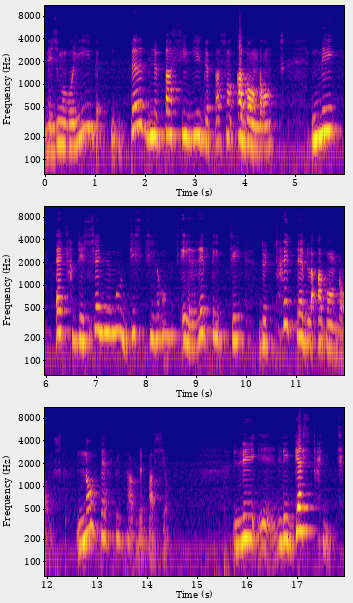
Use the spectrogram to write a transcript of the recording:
Les hémorroïdes peuvent ne pas saigner de façon abondante, mais être des saignements distillants et répétés de très faible abondance, non perçus par le patient. Les, gastrites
